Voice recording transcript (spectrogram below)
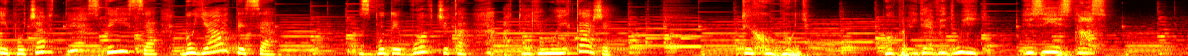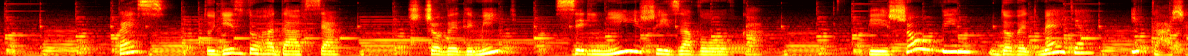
і почав трястися, боятися. Збудив вовчика, а той йому і каже Тихо будь, бо прийде ведмідь і з'їсть нас. Пес тоді здогадався, що ведмідь сильніший за вовка. Пішов він до ведмедя і каже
